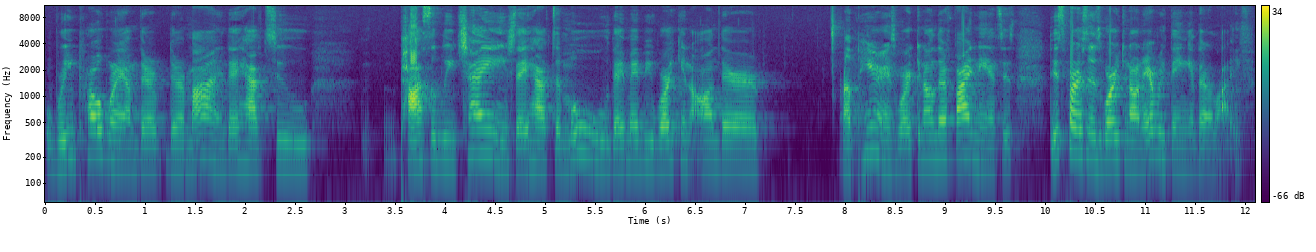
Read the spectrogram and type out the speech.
reprogram their their mind. They have to possibly change. They have to move. They may be working on their appearance, working on their finances. This person is working on everything in their life.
